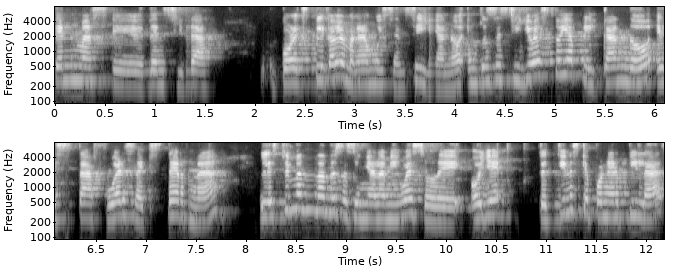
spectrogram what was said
ten más densidad, por explicarlo de manera muy sencilla, ¿no? Entonces, si yo estoy aplicando esta fuerza externa, le estoy mandando esa señal a mi hueso de, oye, te tienes que poner pilas,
